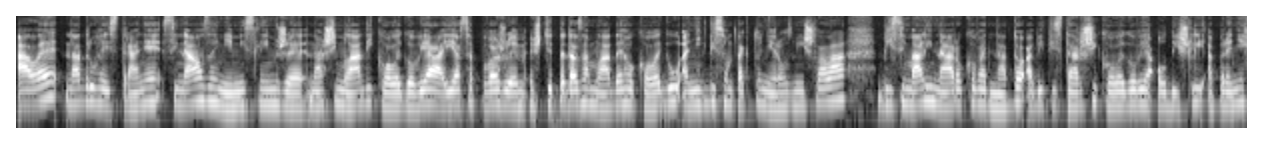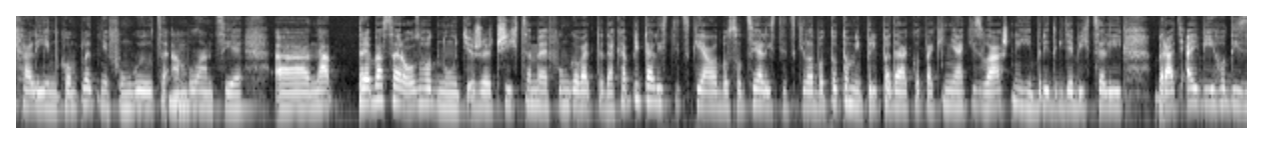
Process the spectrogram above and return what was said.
Ale na druhej strane si naozaj nemyslím, že naši mladí kolegovia, a ja sa považujem ešte teda za mladého kolegu a nikdy som takto nerozmýšľala, by si mali nárokovať na to, aby tí starší kolegovia odišli a prenechali im kompletne fungujúce mhm. ambulancie na treba sa rozhodnúť, že či chceme fungovať teda kapitalisticky alebo socialisticky, lebo toto mi prípada ako taký nejaký zvláštny hybrid, kde by chceli brať aj výhody z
